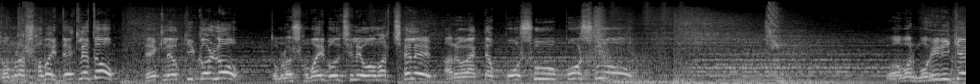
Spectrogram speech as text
তোমরা সবাই দেখলে তো? দেখলেও কি করল? তোমরা সবাই বলছিলে ও আমার ছেলে আর ও একটা পশু পশু। ও আমার মোহিনীকে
